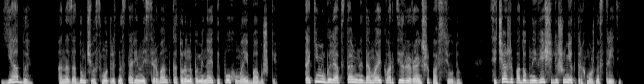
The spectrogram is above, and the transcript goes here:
Я бы она задумчиво смотрит на старинный сервант, который напоминает эпоху моей бабушки. Такими были обставлены дома и квартиры раньше повсюду. Сейчас же подобные вещи лишь у некоторых можно встретить.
